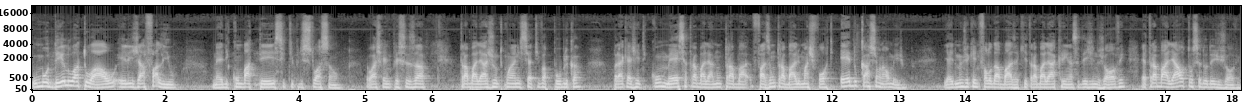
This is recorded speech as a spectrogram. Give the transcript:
o modelo atual ele já faliu, né, de combater esse tipo de situação. Eu acho que a gente precisa trabalhar junto com a iniciativa pública para que a gente comece a trabalhar num trabalho, fazer um trabalho mais forte educacional mesmo. E aí, do mesmo jeito que a gente falou da base aqui, trabalhar a criança desde jovem, é trabalhar o torcedor desde jovem.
